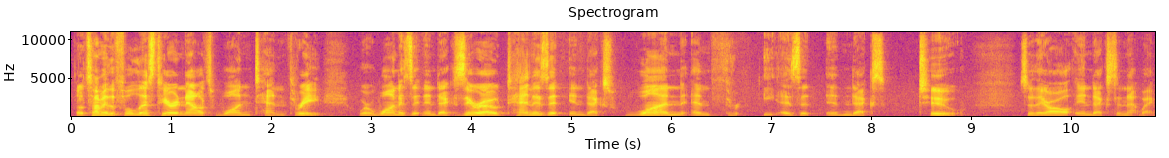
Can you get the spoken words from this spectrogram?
it'll tell me the full list here, and now it's 1, 10, 3, where 1 is at index 0, 10 is at index 1, and 3 is at index 2. So they're all indexed in that way.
